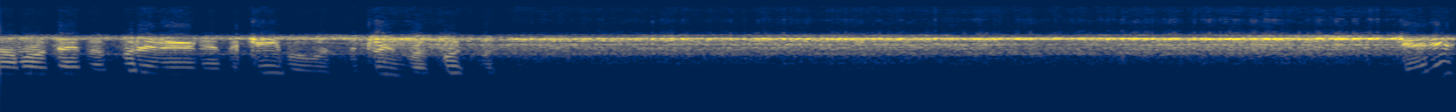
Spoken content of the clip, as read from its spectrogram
Almost had my foot in there and then the cable was between my foot. Was... Can you?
